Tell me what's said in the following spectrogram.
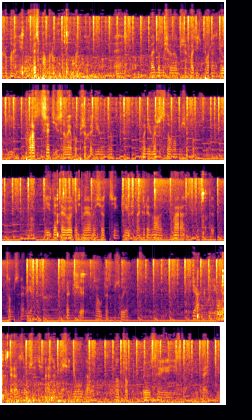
normalnie Wyspa Mroku dokładnie e, będę musiał ją przechodzić po raz drugi, po raz trzeci w sumie, bo przechodziłem ją, ponieważ znowu mi się popsuło. I dlatego nie pojawia się odcinki, już nagrywałem dwa razy tą serię, tak się cały czas psuje. Jak, jak teraz za trzecim razem mi się nie uda, no to y, serii niestety nie będzie.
